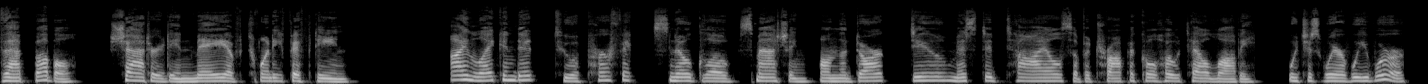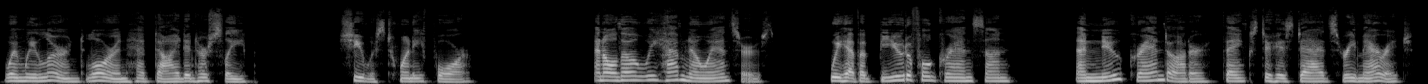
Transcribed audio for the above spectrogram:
That bubble shattered in May of 2015. I likened it to a perfect snow globe smashing on the dark, dew misted tiles of a tropical hotel lobby, which is where we were when we learned Lauren had died in her sleep. She was 24. And although we have no answers, we have a beautiful grandson a new granddaughter thanks to his dad's remarriage,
